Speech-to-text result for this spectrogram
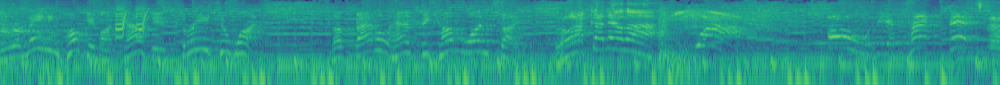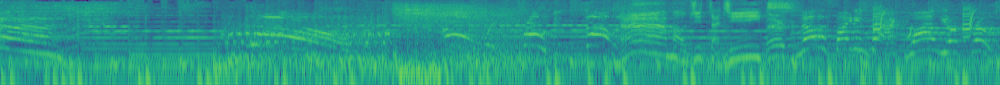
The remaining Pokemon count is 3 to 1. The battle has become one-sided. Troca nela! Wow! Oh, the attack missed! Whoa! Oh, it's frozen solid! Ah, maldita Jynx! There's no fighting back while you're frozen.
